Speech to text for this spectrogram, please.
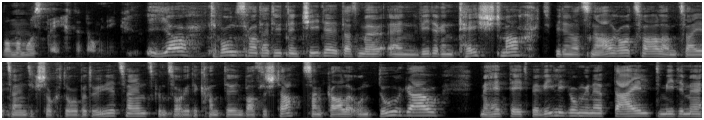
wo man muss berichten, Dominik? Ja, der Bundesrat hat heute entschieden, dass man ein, wieder einen Test macht bei der Nationalratswahl am 22. Oktober 2023, und zwar in den Kantonen Basel-Stadt, St. Gallen und Thurgau. Man hat dort Bewilligungen erteilt mit einem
